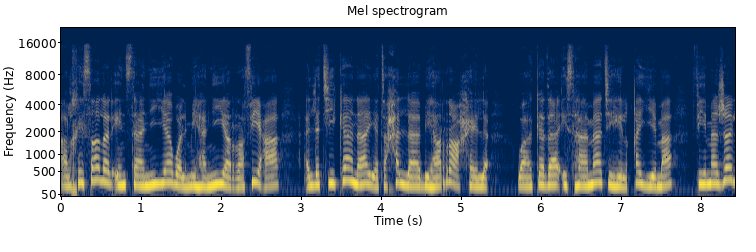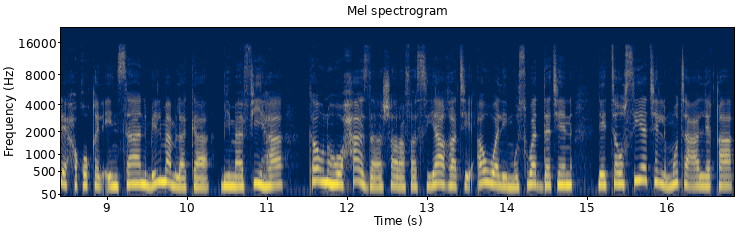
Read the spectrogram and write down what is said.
الخصال الإنسانية والمهنية الرفيعة التي كان يتحلى بها الراحل وكذا إسهاماته القيمة في مجال حقوق الإنسان بالمملكة بما فيها كونه حاز شرف صياغة أول مسودة للتوصية المتعلقة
